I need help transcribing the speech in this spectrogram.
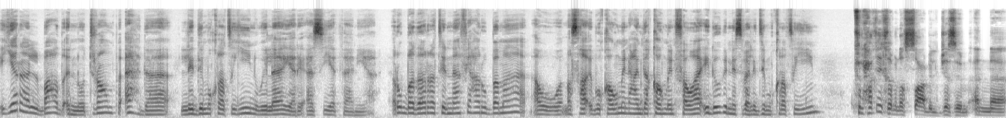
يرى البعض أنه ترامب أهدى للديمقراطيين ولاية رئاسية ثانية. رب ضارة نافعة ربما أو مصائب قوم عند قوم فوائد بالنسبة للديمقراطيين؟ في الحقيقة من الصعب الجزم أن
